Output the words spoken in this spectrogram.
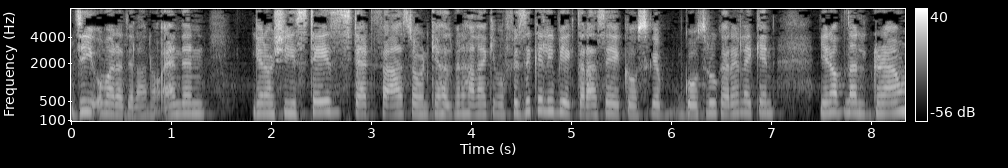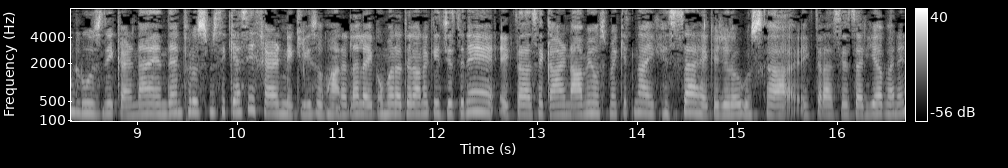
جی عمر رضی اللہ عنہ. And then you know she stays steadfast اور ان کے ہسبینڈ حالانکہ وہ فزیکلی بھی ایک طرح سے ایک اس کے گو تھرو کریں، لیکن یو نو اپنا گراؤنڈ لوز نہیں کرنا اینڈ دین پھر اس میں سے کیسی خیر نکلی؟ سبحان اللہ لائک عمر اللہ کے جتنے ایک طرح سے کارنامے اس میں کتنا ایک حصہ ہے کہ جو لوگ اس کا ایک طرح سے ذریعہ بنے۔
